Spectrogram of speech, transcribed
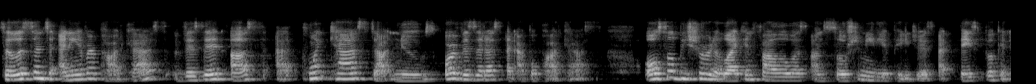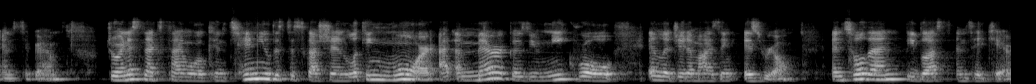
To listen to any of our podcasts, visit us at pointcast.news or visit us at Apple Podcasts. Also, be sure to like and follow us on social media pages at Facebook and Instagram. Join us next time we'll continue this discussion looking more at America's unique role in legitimizing Israel. Until then, be blessed and take care.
